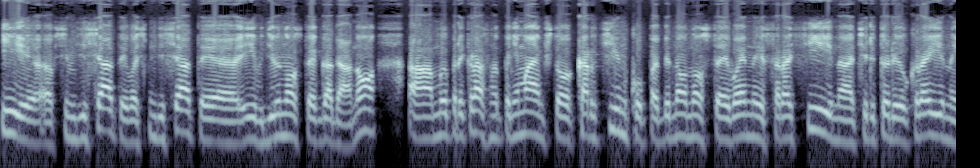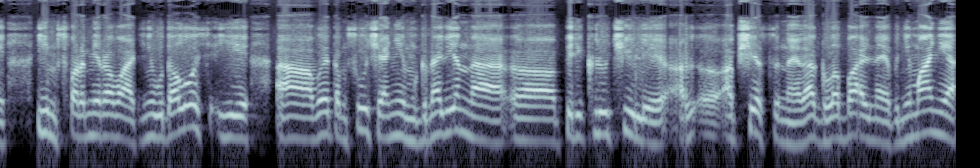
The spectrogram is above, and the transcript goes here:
и в 70-е, 80-е, и в 90-е годы. Но а, мы прекрасно понимаем, что картинку победоносной войны с Россией на территории Украины им сформировать не удалось, и а, в этом случае они мгновенно а, переключили общественное, да, глобальное внимание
